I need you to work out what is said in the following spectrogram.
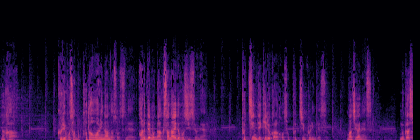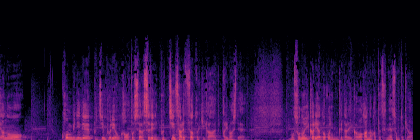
なんかグリコさんのこだわりなんだそうですね。あれでもなくさないでほしいですよね。プッチンできるからこそプッチンプリンです。間違いないです。昔あのコンビニでプッチンプリンを買おうとしたらすでにプッチンされてた時がありましてもうその怒りはどこに向けたらいいか分かんなかったですねその時は。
